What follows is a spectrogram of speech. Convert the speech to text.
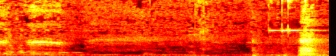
Thank you.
